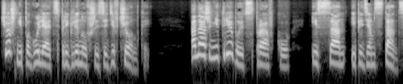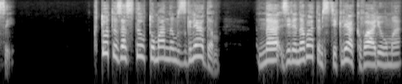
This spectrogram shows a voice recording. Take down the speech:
Чего ж не погулять с приглянувшейся девчонкой? Она же не требует справку из санэпидемстанции. Кто-то застыл туманным взглядом на зеленоватом стекле аквариума,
